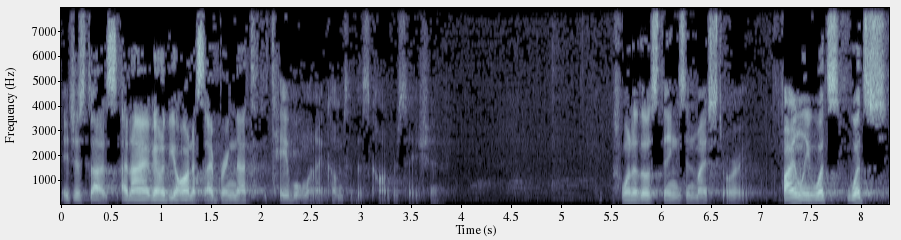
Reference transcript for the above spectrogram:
It just does. And I'm going to be honest, I bring that to the table when I come to this conversation. It's one of those things in my story. Finally, what's, what's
